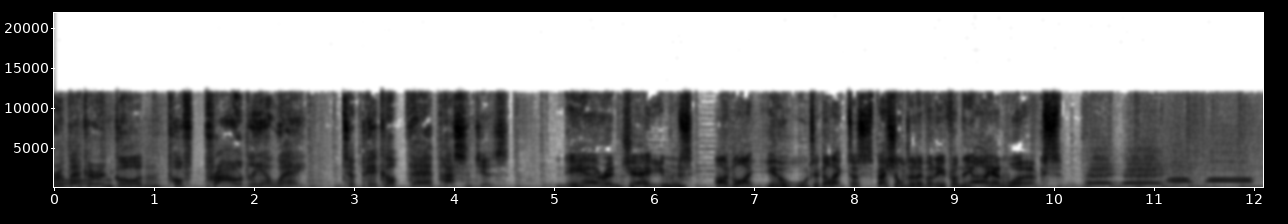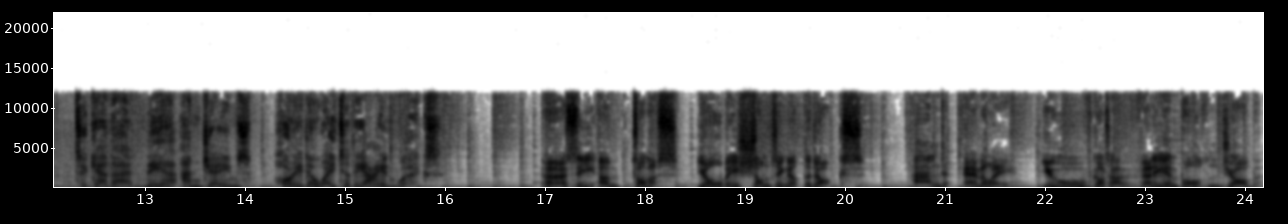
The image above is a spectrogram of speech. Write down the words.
Rebecca and Gordon puffed proudly away to pick up their passengers. Nia and James, I'd like you to collect a special delivery from the ironworks. Together, Nia and James hurried away to the ironworks. Percy and Thomas, you'll be shunting up the docks. And Emily, you've got a very important job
